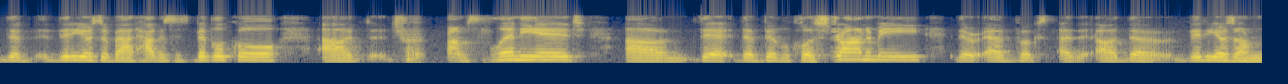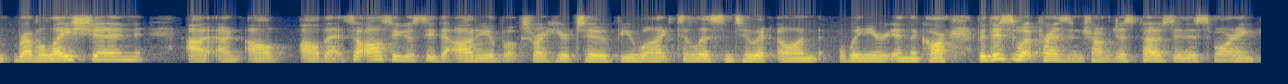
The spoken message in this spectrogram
the videos about how this is biblical, uh, Trump's lineage, um, the the biblical astronomy, the uh, books, uh, uh, the videos on Revelation, uh, and all all that. So also you'll see the audiobooks right here too, if you like to listen to it on when you're in the car. But this is what President Trump just posted this morning.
